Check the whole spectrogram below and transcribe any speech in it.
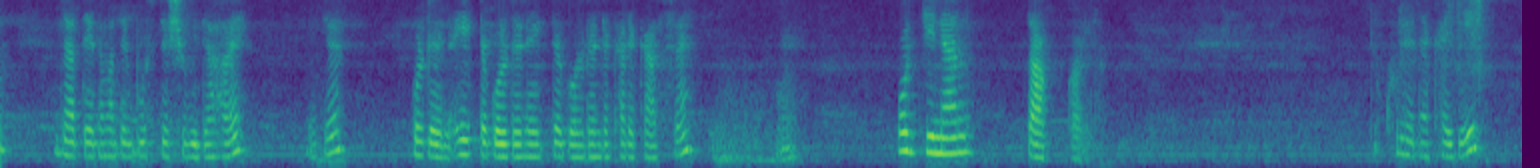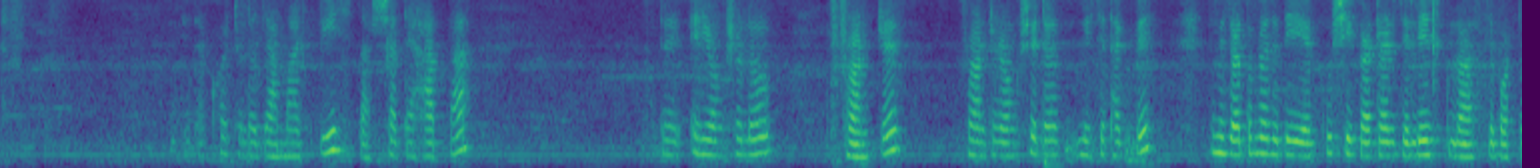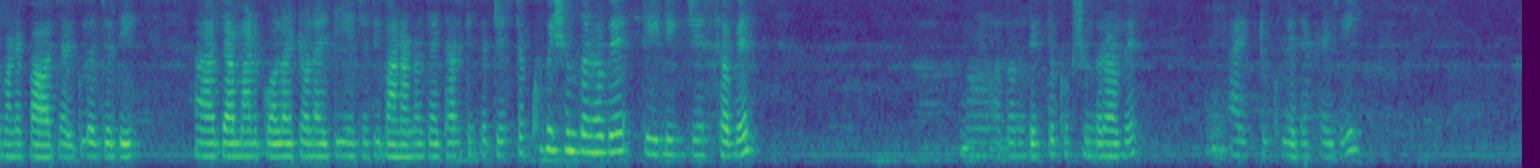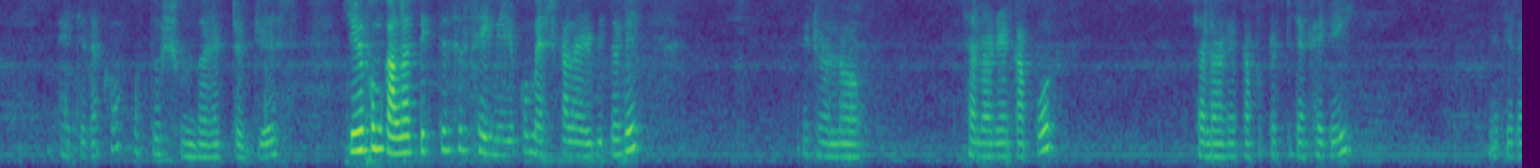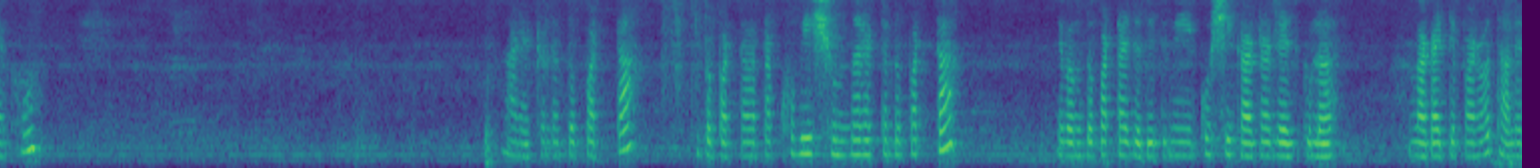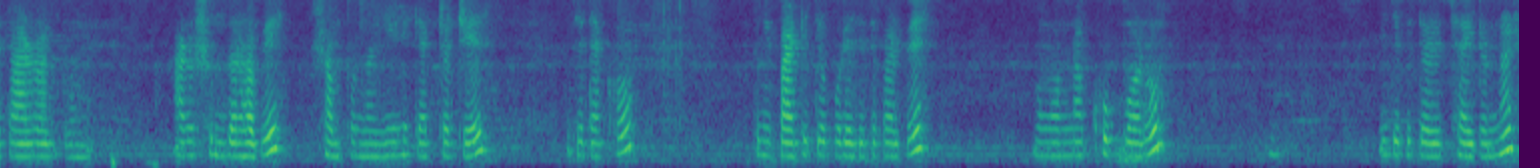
যাতে তোমাদের বুঝতে সুবিধা হয়। এই যে গোল্ডেন এই একটা গোল্ডেন এই একটা গোল্ডেন রেখা রেখা আছে। অরিজিনাল তাক্কল। খুলে দেখাই দিই। দেখো, এটা হলো জামার পিস তার সাথে হাতা। এই অংশ হলো ফ্রন্টের ফ্রন্টের অংশ এটা নিচে থাকবে। তুমি যত তোমরা যদি কুশি কাটার যে লেসগুলো আসছে বর্তমানে পাওয়া যায়, এগুলো যদি জামার গলায় টলায় দিয়ে যদি বানানো যায়, তাহলে কিন্তু ড্রেসটা খুবই সুন্দর হবে ইউনিক ড্রেস হবে। এবং দেখতে খুব সুন্দর হবে। আর একটু খুলে দেখাই দিই। এই যে দেখো, কত সুন্দর একটা ড্রেস। যেরকম কালার দেখতেছে সেম এরকম অ্যাশ কালারের ভিতরে। এটা হলো সালোয়ারের কাপড়। সালোয়ারের কাপড়টা একটু দেখাই দেই। এই যে দেখো। আর এটা হলো দোপাট্টা। দোপাট্টাটা খুবই সুন্দর একটা দোপাট্টা। এবং দোপাট্টায় যদি তুমি কুশি কাটার লেসগুলো লাগাইতে পারো, তাহলে তো আরও একদম আরও সুন্দর হবে। সম্পূর্ণ ইউনিক একটা ড্রেস যে দেখো, তুমি পার্টিতেও পরে যেতে পারবে। এবং ওড়না খুব বড়। এই যে ভিতরের সাইড ওড়নার।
